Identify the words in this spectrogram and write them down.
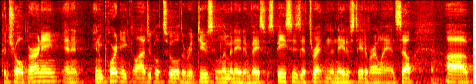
controlled burning, and an, an, important ecological tool to reduce and eliminate invasive species that threaten the native state of our land. So, uh,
